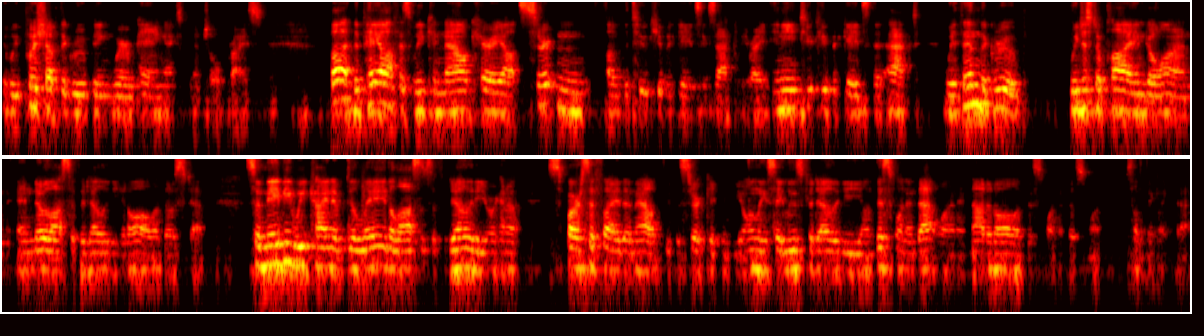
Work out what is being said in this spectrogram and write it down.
if we push up the grouping, we're paying exponential price. But the payoff is we can now carry out certain of the two qubit gates exactly, right? Any two qubit gates that act within the group, we just apply and go on and no loss of fidelity at all in those steps. So maybe we kind of delay the losses of fidelity or kind of sparsify them out through the circuit. And we only say lose fidelity on this one and that one and not at all on this one and this one, something like that.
